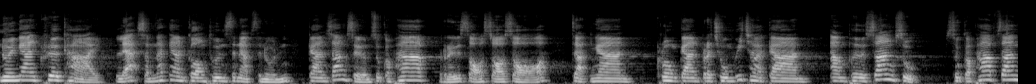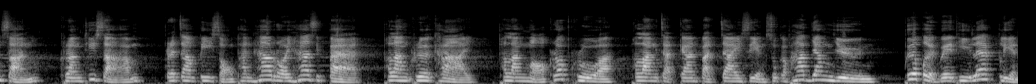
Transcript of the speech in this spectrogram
หน่วยงานเครือข่าย และสำนักงานกองทุนสนับสนุน การสร้างเสริมสุขภาพ หรือสสสจัดงาน โครงการประชุมวิชาการอำเภอสร้างสุข สุขภาพสร้างสรรค์ ครั้งที่ 3 ประจำปี 2558 พลังเครือข่าย พลังหมอครอบครัว พลังจัดการปัจจัยเสี่ยงสุขภาพยั่งยืน เพื่อเปิดเวทีแลกเปลี่ยน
